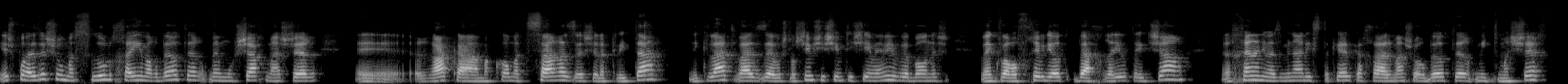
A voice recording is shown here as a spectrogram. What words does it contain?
יש פה איזשהו מסלול חיים הרבה יותר ממושך מאשר רק המקום הצר הזה של הקליטה נקלט ואז זהו 30, 60, 90 ימים ובואו נש... והם כבר הופכים להיות באחריות HR ולכן אני מזמינה להסתכל ככה על משהו הרבה יותר מתמשך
